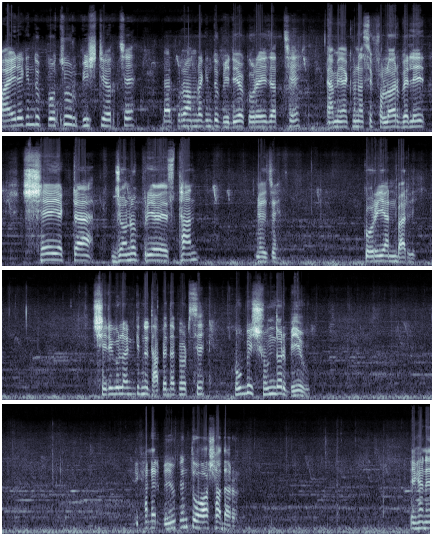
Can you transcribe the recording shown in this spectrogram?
বাইরে কিন্তু প্রচুর বৃষ্টি হচ্ছে তারপরে আমরা কিন্তু ভিডিও করেই যাচ্ছি। আমি এখন আছি ফলোয়ার ভ্যালির সেই একটা জনপ্রিয় স্থান, এই যে কোরিয়ান বাড়ি। সিঁড়িগুলো কিন্তু ধাপে ধাপে উঠছে, খুবই সুন্দর ভিউ। এখানের ভিউ কিন্তু অসাধারণ। এখানে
